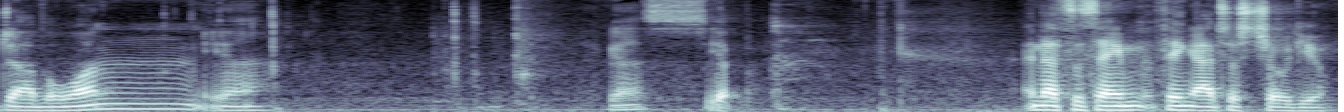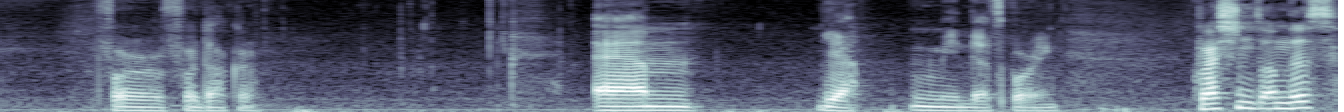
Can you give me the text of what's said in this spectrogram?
Java 1, yeah, I guess, yep. And that's the same thing I just showed you for, for Docker. Um, yeah, I mean, that's boring. Questions on this?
